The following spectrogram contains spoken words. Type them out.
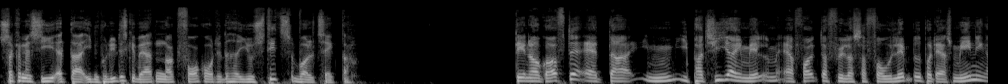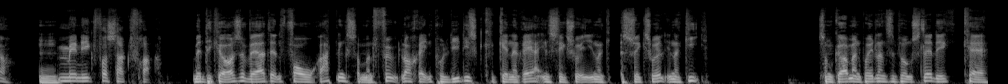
Så kan man sige, at der i den politiske verden nok foregår det, der hedder justitsvoldtægter. Det er nok ofte, at der i, i partier imellem er folk, der føler sig forulæmpet på deres meninger, Mm. men ikke får sagt fra. Men det kan også være den foruretning, som man føler rent politisk kan generere en seksuel energi, seksuel energi, som gør, at man på et eller andet tidspunkt slet ikke kan...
